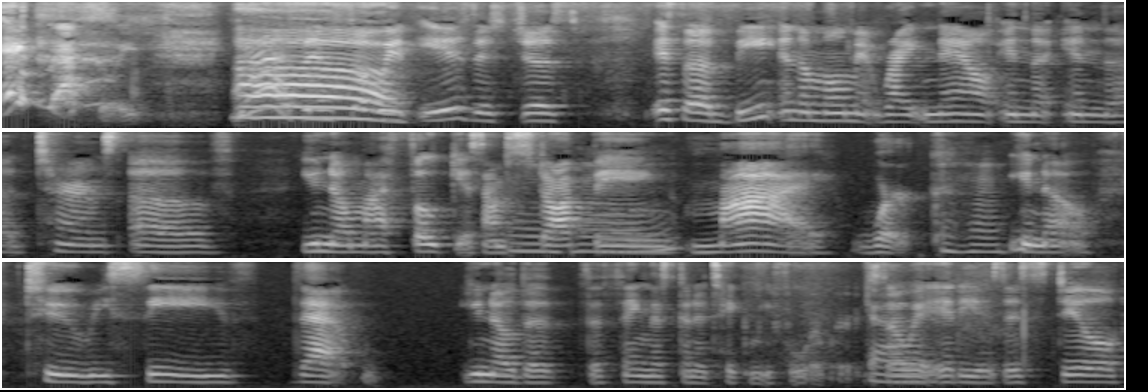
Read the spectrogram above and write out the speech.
exactly. Yes, and so ah. it is. It's just it's a be in the moment right now in the in the terms of you know my focus. I'm stopping my work. You know to receive that you know the the thing that's going to take me forward. So it, it is it's still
